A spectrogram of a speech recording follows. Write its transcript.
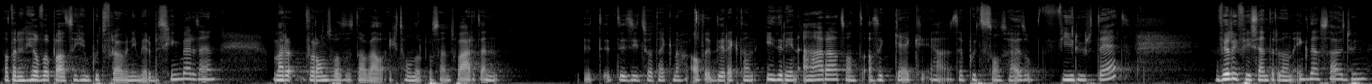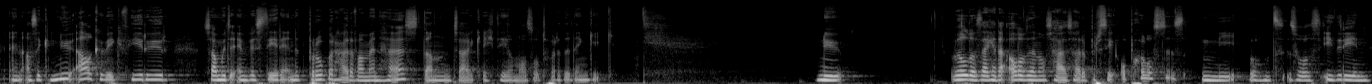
dat er in heel veel plaatsen geen poetsvrouwen niet meer beschikbaar zijn. Maar voor ons was het dat wel echt 100% waard. En het, is iets wat ik nog altijd direct aan iedereen aanraad. Want als ik kijk, ja, zij poetst ons huis op vier uur tijd. Veel efficiënter dan ik dat zou doen. En als ik nu elke week vier uur zou moeten investeren in het proper houden van mijn huis, dan zou ik echt helemaal zot worden, denk ik. Nu, wil dat zeggen dat alles in ons huishouden per se opgelost is? Nee, want zoals iedereen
